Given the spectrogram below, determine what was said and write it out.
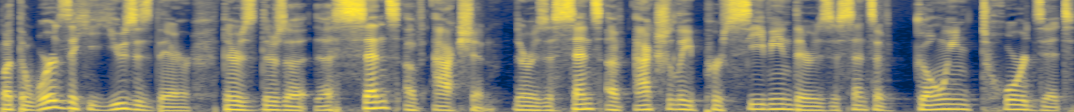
But the words that he uses there there's there's a, a sense of action. There is a sense of actually perceiving. There is a sense of going towards it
